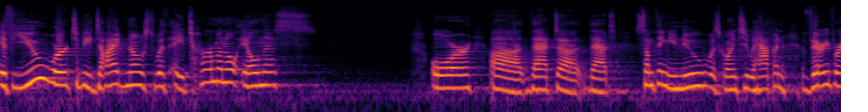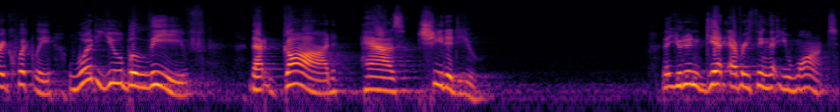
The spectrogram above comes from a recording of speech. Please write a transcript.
if you were to be diagnosed with a terminal illness, or uh, that, uh, that something you knew was going to happen very, very quickly, would you believe that God has cheated you? That you didn't get everything that you want.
